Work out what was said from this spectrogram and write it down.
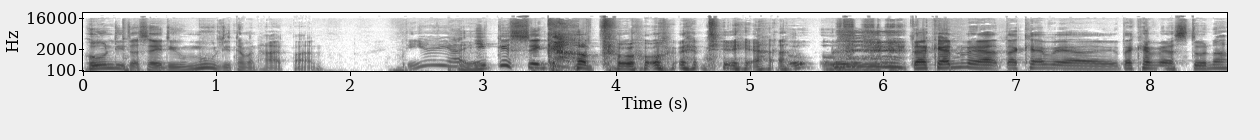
håndligt og sagde, at det er umuligt, når man har et barn. Det er jeg Mhm. ikke sikker på, at det er. Oh, oh. Der kan være, der kan være, der kan være stunder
